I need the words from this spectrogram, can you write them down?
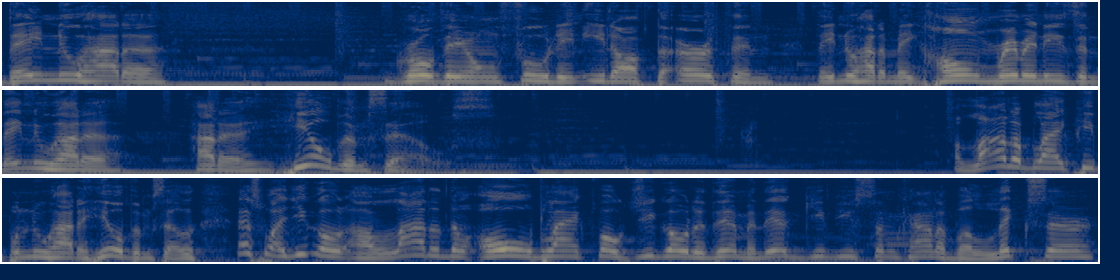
They knew how to grow their own food and eat off the earth and they knew how to make home remedies and they knew how to how to heal themselves. A lot of black people knew how to heal themselves. That's why you go to a lot of them old black folks, you go to them and they'll give you some kind of elixir,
